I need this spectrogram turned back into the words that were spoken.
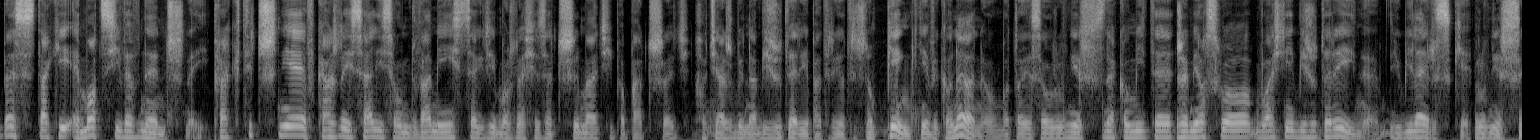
bez takiej emocji wewnętrznej. Praktycznie w każdej sali są dwa miejsca, gdzie można się zatrzymać i popatrzeć, chociażby na biżuterię patriotyczną, pięknie wykonaną, bo to są również znakomite rzemiosło właśnie biżuteryjne, jubilerskie. Również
